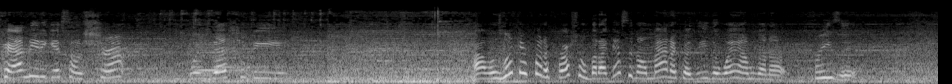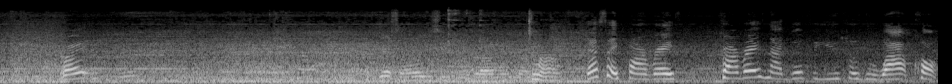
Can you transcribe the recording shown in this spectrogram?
Okay, I need to get some shrimp, which that should be. I was looking for the fresh one, but I guess it don't matter because either way I'm gonna freeze it. Right? I guess all you see is uh, Well, let's farm raised. Farm raised not good for you. You're supposed to do wild caught.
